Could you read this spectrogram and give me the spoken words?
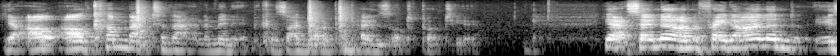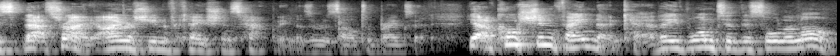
Yeah, I'll, I'll come back to that in a minute because I've got a proposal to put to you. Yeah, so no, I'm afraid Ireland is, that's right, Irish unification is happening as a result of Brexit. Yeah, of course Sinn Féin don't care, they've wanted this all along.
